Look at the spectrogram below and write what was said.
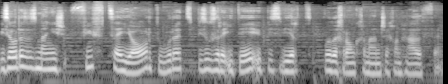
wieso dass es manchmal 15 Jahre dauert, bis aus einer Idee etwas wird, das den kranken Menschen helfen kann.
